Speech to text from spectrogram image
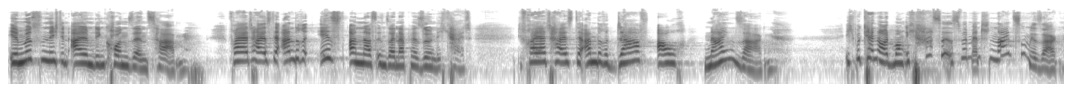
ihr müssen nicht in allem den Konsens haben. Freiheit heißt, der andere ist anders in seiner Persönlichkeit. Die Freiheit heißt, der andere darf auch Nein sagen. Ich bekenne heute Morgen, ich hasse es, wenn Menschen Nein zu mir sagen.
